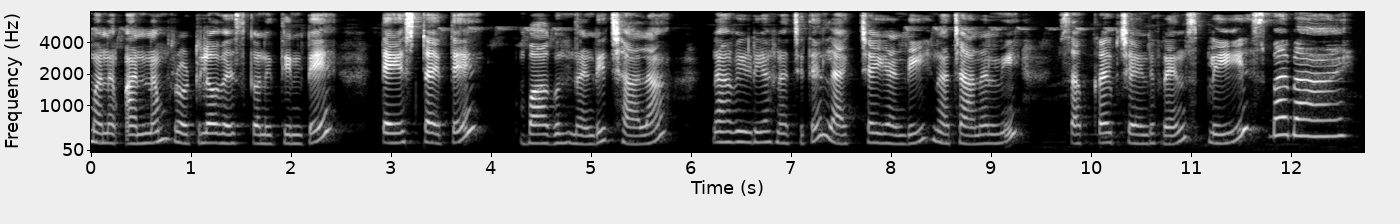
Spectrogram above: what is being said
మనం అన్నం రొట్టెలో వేసుకొని తింటే టేస్ట్ అయితే బాగుందండి చాలా. నా వీడియో నచ్చితే లైక్ చేయండి. నా ఛానల్ని సబ్స్క్రైబ్ చేయండి ఫ్రెండ్స్. ప్లీజ్. బాయ్ బాయ్.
